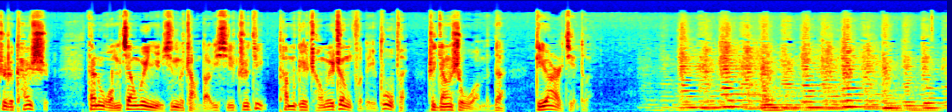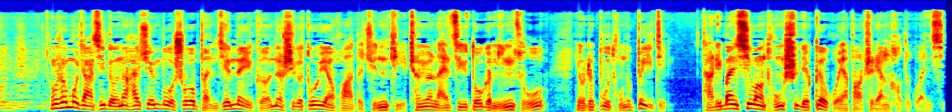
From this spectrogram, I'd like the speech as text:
这是开始。但是我们将为女性呢找到一席之地，她们可以成为政府的一部分，这将是我们的第二阶段。”同时，穆贾希德呢还宣布说，本届内阁呢是一个多元化的群体，成员来自于多个民族，有着不同的背景。塔利班希望同世界各国要保持良好的关系，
